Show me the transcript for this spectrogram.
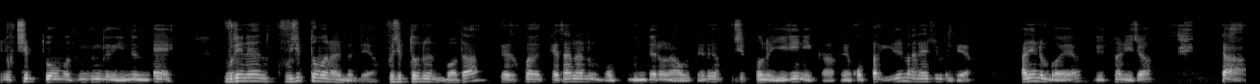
60도 뭐 등등등 있는데 우리는 90도만 알면 돼요. 90도는 뭐다? 그래서 그 계산하는 뭐 문제로 나올 때는 90도는 1이니까 그냥 곱하기 1만 해주면 돼요. 단위는 뭐예요? 뉴턴이죠. 자,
